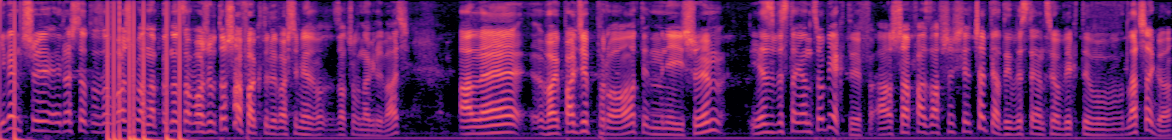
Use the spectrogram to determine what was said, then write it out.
Nie wiem, czy reszta to zauważyła, na pewno zauważył to Szafa, który właśnie mnie zaczął nagrywać, ale w iPadzie Pro, tym mniejszym, jest wystający obiektyw, a Szafa zawsze się czepia tych wystających obiektywów. Dlaczego?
